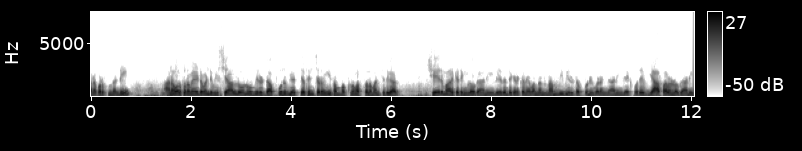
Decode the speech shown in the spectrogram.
కనపడుతుందండి. అనవసరమైనటువంటి విషయాల్లోనూ మీరు డబ్బును వ్యత్యసించడం ఈ సంవత్సరం అస్సలు మంచిది కాదు. షేర్ మార్కెటింగ్లో కానీ లేదంటే కనుక ఎవరన్నా నమ్మి మీరు డబ్బును ఇవ్వడం కానీ లేకపోతే వ్యాపారంలో కానీ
